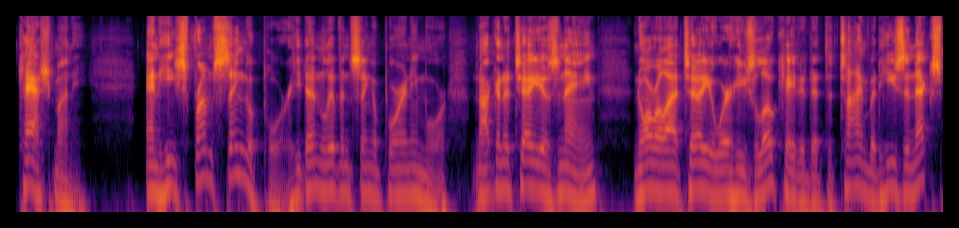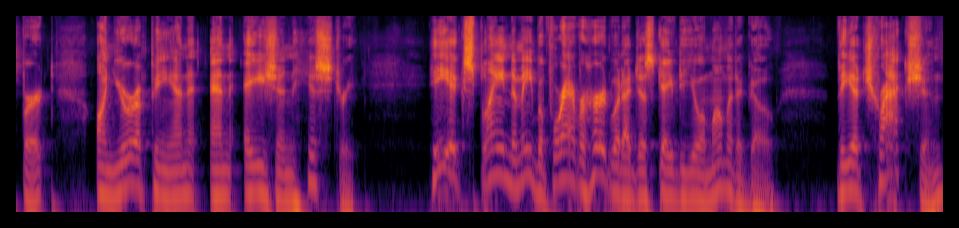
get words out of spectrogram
cash money. And he's from Singapore. He doesn't live in Singapore anymore. I'm not going to tell you his name, nor will I tell you where he's located at the time, but he's an expert on European and Asian history. He explained to me before I ever heard what I just gave to you a moment ago the attraction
